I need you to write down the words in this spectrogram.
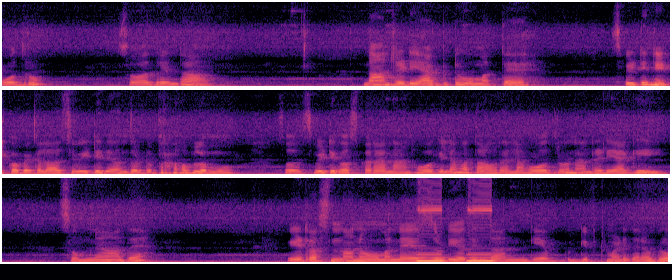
ಹೋದರು. ಸೊ ಅದರಿಂದ ನಾನು ರೆಡಿ ಆಗಿಬಿಟ್ಟು ಮತ್ತೆ ಸ್ವೀಟಿನ ಇಟ್ಕೋಬೇಕಲ್ಲ, ಸ್ವೀಟಿದೆ ಒಂದು ದೊಡ್ಡ ಪ್ರಾಬ್ಲಮ್ಮು. ಸೊ ಸ್ವೀಟಿಗೋಸ್ಕರ ನಾನು ಹೋಗಿಲ್ಲ, ಮತ್ತು ಅವರೆಲ್ಲ ಹೋದರು, ನಾನು ರೆಡಿಯಾಗಿ ಸುಮ್ಮನೆ ಆದೆ. ಈ ಡ್ರೆಸ್ ನಾನು ಮೊನ್ನೆ ಜುಡಿಯೋದಿಂದ ನನಗೆ ಗಿಫ್ಟ್ ಮಾಡಿದ್ದಾರೆ ಅವರು.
